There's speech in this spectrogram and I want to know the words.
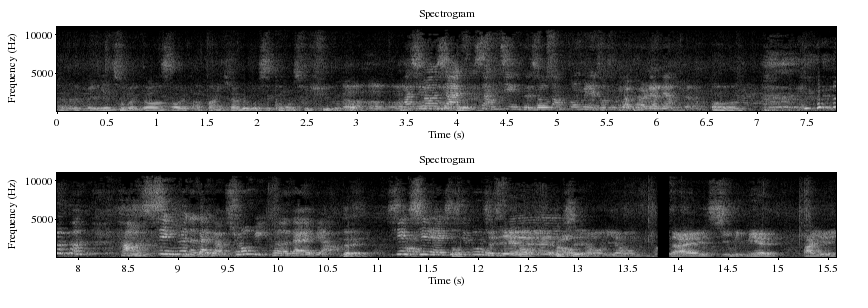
可能每天出门都要稍微打扮一下，如果是跟我出去的嗯话，嗯嗯。他希望下一次上镜的时候，上封面的时候是漂漂亮亮的。嗯，好，幸运的代表，丘比特的代表。对，谢谢，谢谢布鲁斯。谢谢，谢谢。那我一样，我们在戏里面他演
